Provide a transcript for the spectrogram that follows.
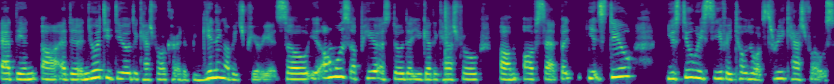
At the uh, at the annuity due, the cash flow occur at the beginning of each period. So it almost appears as though that you get the cash flow um, offset, but it still you still receive a total of three cash flows.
